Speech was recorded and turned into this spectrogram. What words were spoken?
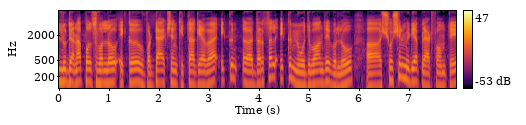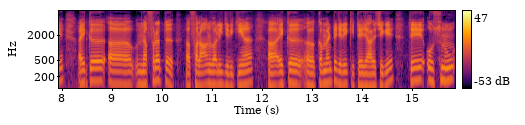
ਲੁਧਿਆਣਾ ਪੁਲਿਸ ਵੱਲੋਂ ਇੱਕ ਵੱਡਾ ਐਕਸ਼ਨ ਕੀਤਾ ਗਿਆ ਵਾ। ਇੱਕ ਅ, ਦਰਅਸਲ ਇੱਕ ਨੌਜਵਾਨ ਦੇ ਵੱਲੋਂ ਸੋਸ਼ਲ ਮੀਡੀਆ ਪਲੇਟਫਾਰਮ ਤੇ ਇੱਕ ਨਫ਼ਰਤ ਅ, ਫੈਲਾਉਣ ਵਾਲੀ ਜਿਹੜੀ ਕੀ ਇੱਕ ਕਮੈਂਟ ਜਿਹੜੀ ਕੀਤੇ ਜਾ ਰਹੇ ਸੀਗੇ ਤੇ ਉਸ ਨੂੰ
